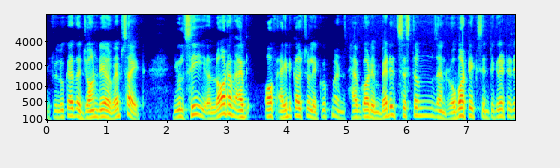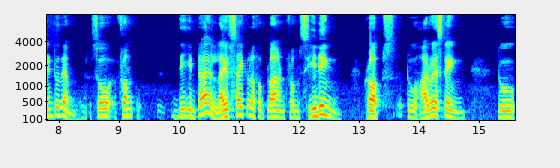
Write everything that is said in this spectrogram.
If you look at the John Deere website you will see a lot of, ag of agricultural equipment have got embedded systems and robotics integrated into them. So, from the entire life cycle of a plant from seeding crops to harvesting to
